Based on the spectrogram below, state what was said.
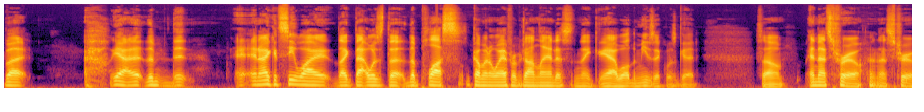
But yeah, the, the and I could see why like that was the the plus coming away from John Landis and like yeah, well the music was good. So and that's true, and that's true.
